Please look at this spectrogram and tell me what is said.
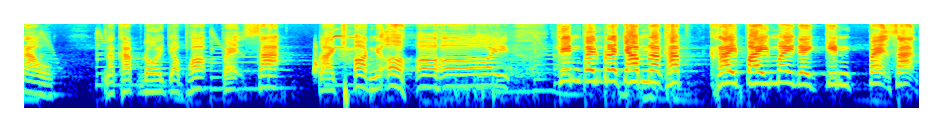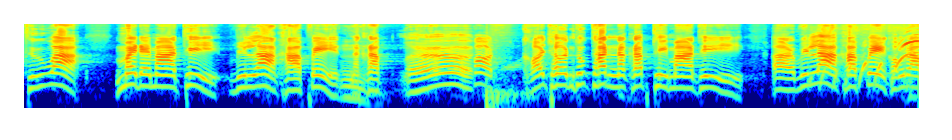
เรานะครับ โดยเฉพาะเปะซะปลาช่อนนี่โอ้โหย กินเป็นประจำละครับ ใครไปไม่ได้กินเปะซะถือว่าไม่ได้มาที่วิลล่าคาเฟ่นะครับ เออ ก็ขอเชิญทุกท่านนะครับที่มาที่วิลล่าคาเฟ่ของเรา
